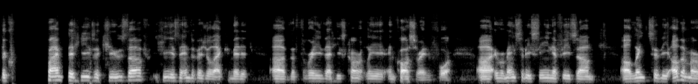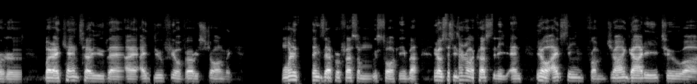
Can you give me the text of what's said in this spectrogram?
the crime that he's accused of. He is the individual that committed uh, the three that he's currently incarcerated for. Uh, it remains to be seen if he's um, linked to the other murders. But I can tell you that I, I do feel very strongly. One of the things that Professor was talking about, you know, since he's in our custody, and you know, I've seen from John Gotti to uh,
